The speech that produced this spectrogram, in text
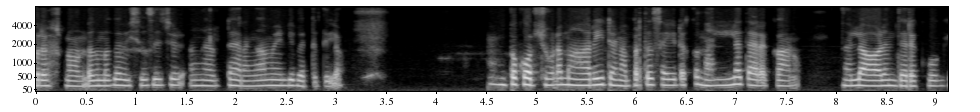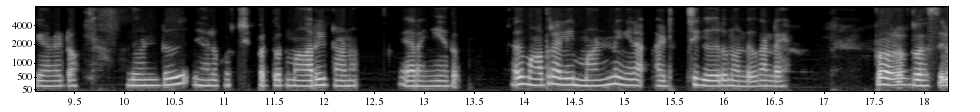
പ്രശ്നമുണ്ട്. നമുക്ക് വിശ്വസിച്ച് അങ്ങോട്ട് ഇറങ്ങാൻ വേണ്ടി പറ്റത്തില്ല. ഇപ്പോൾ കുറച്ചും കൂടെ മാറിയിട്ടാണ്. അപ്പുറത്തെ സൈഡൊക്കെ നല്ല തിരക്കാണ്. നല്ല ആളും തിരക്കുമൊക്കെയാണ് കേട്ടോ. അതുകൊണ്ട് ഞങ്ങൾ കുറച്ച് ഇപ്പുറത്തോട്ട് മാറിയിട്ടാണ് ഇറങ്ങിയത്. അത് മാത്രമല്ല ഈ മണ്ണിങ്ങനെ അടിച്ച് കയറുന്നുണ്ട്. കണ്ടേ? അപ്പോൾ അവരുടെ ഡ്രസ്സിൽ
